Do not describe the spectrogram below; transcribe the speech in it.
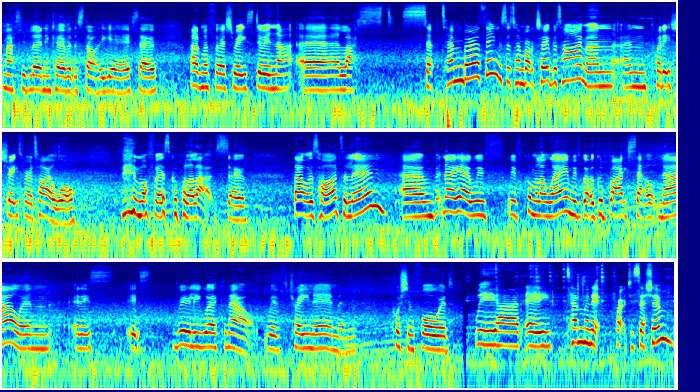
massive learning curve at the start of the year. So I had my first race doing that uh, last September, I think, September, October time, and, and put it straight through a tyre wall in my first couple of laps. So that was hard to learn. Um, but no, yeah, we've, we've come a long way and we've got a good bike set up now and, and it's, it's really working out with training and pushing forward. We had a 10 minute practice session,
